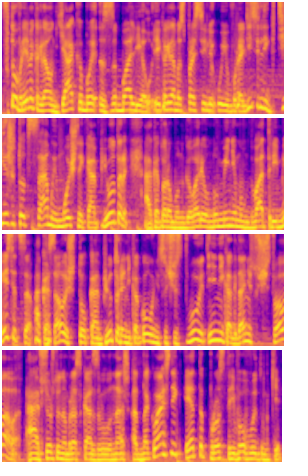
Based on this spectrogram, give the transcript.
в то время, когда он якобы заболел. И когда мы спросили у его родителей, где же тот самый мощный компьютер, о котором он говорил, ну, минимум 2-3 месяца, оказалось, что компьютера никакого не существует и никогда не существовало. А все, что нам рассказывал наш одноклассник, это просто его выдумки.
